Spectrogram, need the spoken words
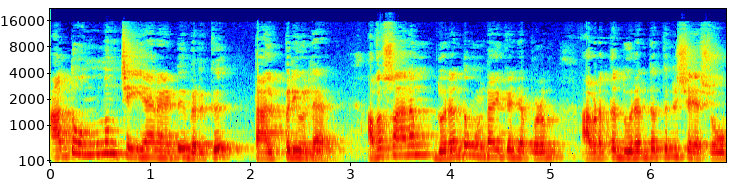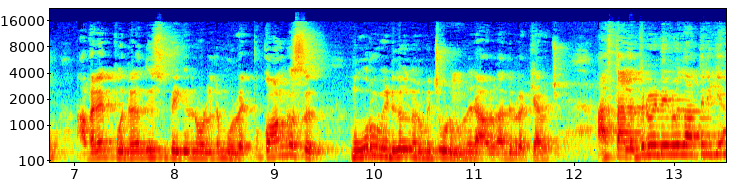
അതൊന്നും ചെയ്യാനായിട്ട് ഇവർക്ക് താല്പര്യമില്ലായിരുന്നു. അവസാനം ദുരന്തം ഉണ്ടായിക്കഴിഞ്ഞപ്പോഴും അവിടുത്തെ ദുരന്തത്തിന് ശേഷവും അവരെ പുനരധിവസിപ്പിക്കുന്നതിനുള്ള മുഴുവൻ ഇപ്പൊ കോൺഗ്രസ് നൂറ് വീടുകൾ നിർമ്മിച്ചു കൊടുക്കുന്നത് രാഹുൽ ഗാന്ധി പ്രഖ്യാപിച്ചു. ആ സ്ഥലത്തിന് വേണ്ടി ഞങ്ങൾ കാത്തിരിക്കുക.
